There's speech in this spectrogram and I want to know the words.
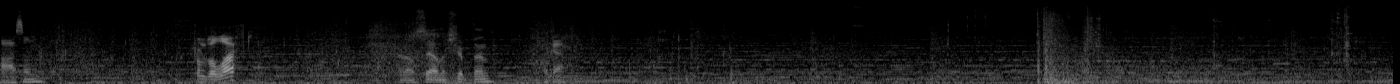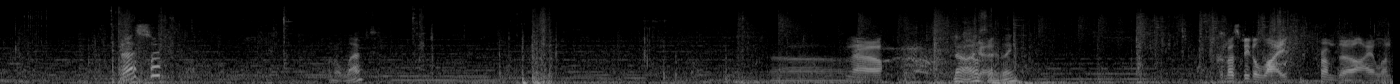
Awesome. from the left. And I'll stay on the ship then. Okay. That's soup. On the left. No, I don't see anything. it must be the light from the island.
